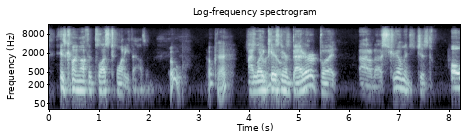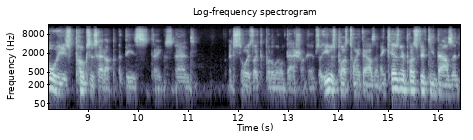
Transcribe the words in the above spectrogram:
is going off at plus 20,000. Oh, okay. I like Streels. Kisner better, but I don't know. Streelman just always pokes his head up at these things. And I just always like to put a little dash on him. So he was plus 20,000 and Kisner plus 15,000.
